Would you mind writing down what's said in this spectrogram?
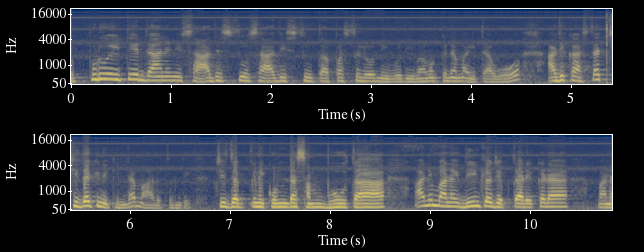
ఎప్పుడు అయితే దానిని సాధిస్తూ సాధిస్తూ తపస్సులో నీవు నిమగ్నమవుతావో అది కాస్త చిదగ్ని కింద మారుతుంది. చిదగ్ని కుండ సంభూత అని మన దీంట్లో చెప్తారు. ఇక్కడ మన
